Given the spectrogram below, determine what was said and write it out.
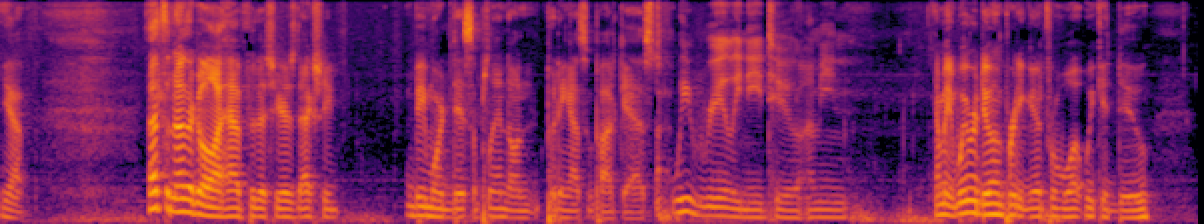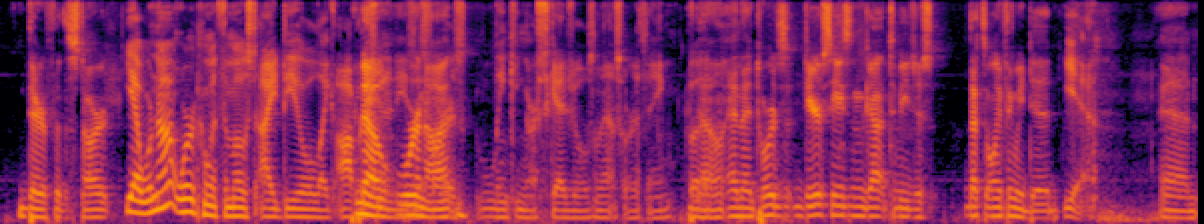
Yeah. That's another goal I have for this year is to actually be more disciplined on putting out some podcasts. We really need to. I mean, I mean, we were doing pretty good for what we could do there for the start. yeah, we're not working with the most ideal like opportunities. No, we're as not. Far as linking our schedules and that sort of thing. But no, and then towards deer season got to be just that's the only thing we did. yeah, and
